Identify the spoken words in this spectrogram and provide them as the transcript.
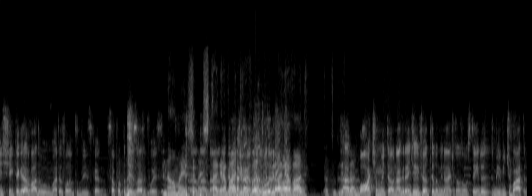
A gente tinha que ter gravado o Matheus falando tudo isso, cara. Só pra poder usar depois. Não, mas, Na- mas na- tá na gravado. grande Tá janta gravado. iluminada. Tá gravado. Tá tudo Ah, gravado. ótimo, então. Na grande janta Illuminati que nós vamos ter em 2024,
